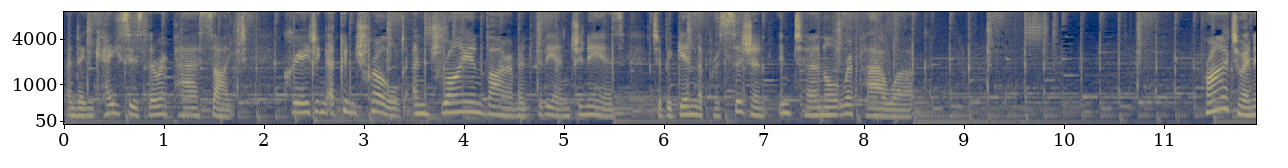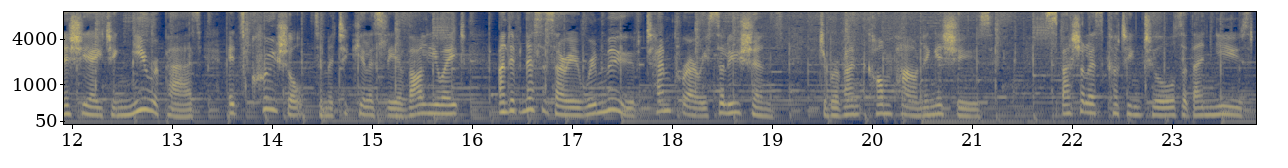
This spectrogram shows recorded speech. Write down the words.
and encases the repair site, creating a controlled and dry environment for the engineers to begin the precision internal repair work. Prior to initiating new repairs, it's crucial to meticulously evaluate and, if necessary, remove temporary solutions to prevent compounding issues. Specialist cutting tools are then used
